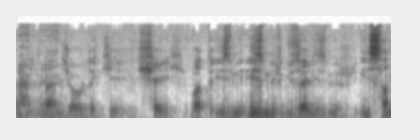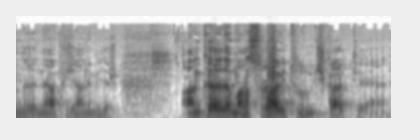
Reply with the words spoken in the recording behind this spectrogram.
Yani. Ben de. Bence oradaki şey İzmir, İzmir güzel İzmir. İnsanları ne yapacağını bilir. Ankara'da Mansur abi tulum çıkartıyor yani.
